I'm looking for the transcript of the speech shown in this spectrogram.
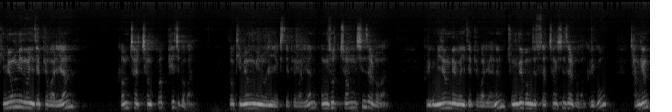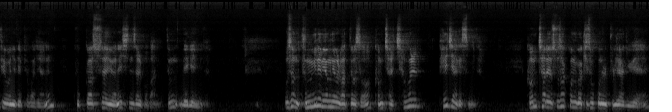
김용민 의원이 대표 발의한 검찰청법 폐지 법안, 또 김용민 의원이 역시 대표 발의한 공소청 신설 법안, 그리고 민영배 의원이 대표 발의하는 중대범죄수사청 신설 법안, 그리고 장경태 의원이 대표 발의하는 국가수사위원회 신설 법안 등네 개입니다. 우선 국민의 명령을 받들어서 검찰청을 폐지하겠습니다. 검찰의 수사권과 기소권을 분리하기 위해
